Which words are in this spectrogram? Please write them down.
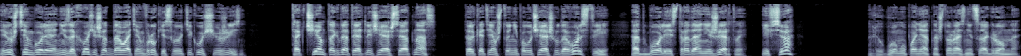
И уж тем более не захочешь отдавать им в руки свою текущую жизнь. Так чем тогда ты отличаешься от нас? Только тем, что не получаешь удовольствия от боли и страданий жертвы. И все? Любому понятно, что разница огромна.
